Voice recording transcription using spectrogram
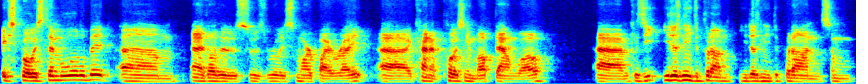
exposed him a little bit. Um, and I thought this was really smart by Wright, uh, kind of posting him up down low because um, he, he doesn't need to put on he doesn't need to put on some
